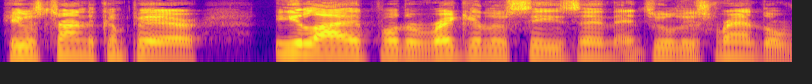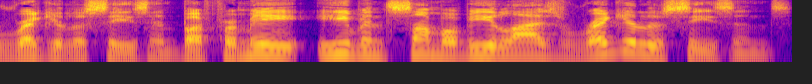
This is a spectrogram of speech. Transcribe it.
He was trying to compare Eli for the regular season and Julius Randle regular season. But for me, even some of Eli's regular seasons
